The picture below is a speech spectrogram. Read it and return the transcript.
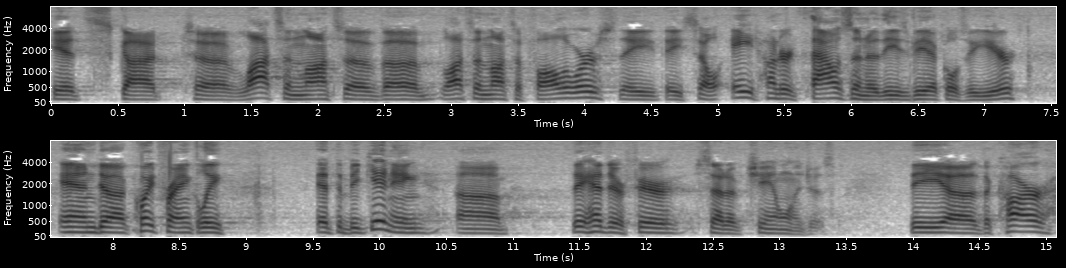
It's got uh, lots and lots of uh, lots and lots of followers. They they sell 800,000 of these vehicles a year, and uh, quite frankly, at the beginning, uh, they had their fair set of challenges. The uh, the car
